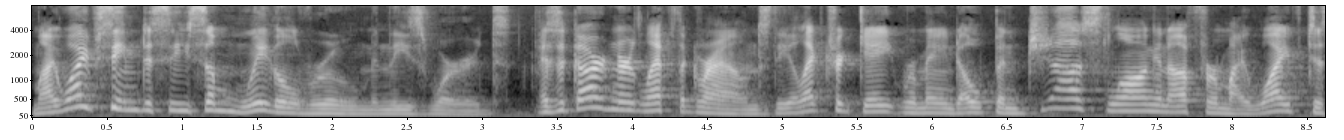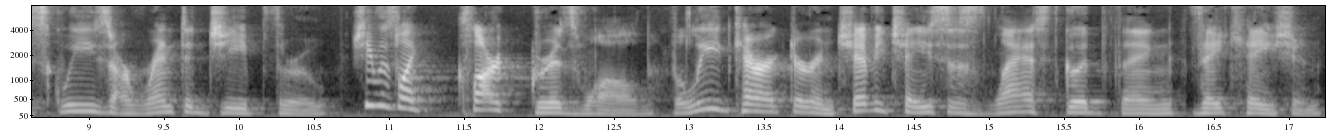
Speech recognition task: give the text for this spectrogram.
My wife seemed to see some wiggle room in these words. As the gardener left the grounds, the electric gate remained open just long enough for my wife to squeeze our rented Jeep through. She was like Clark Griswold, the lead character in Chevy Chase's last good thing, Vacation.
